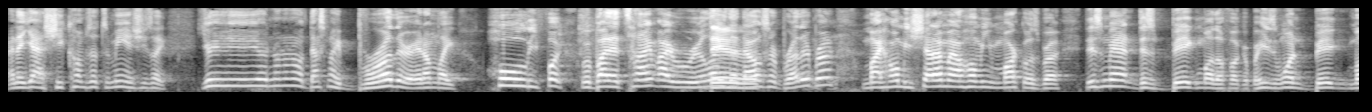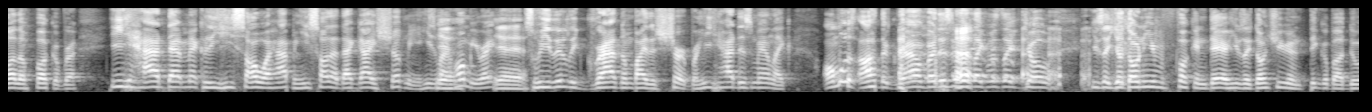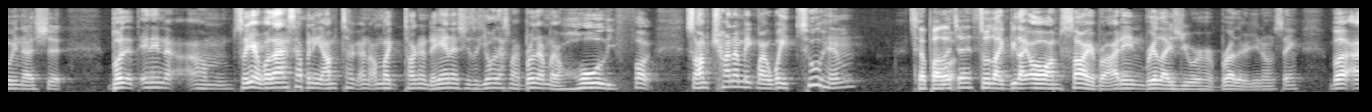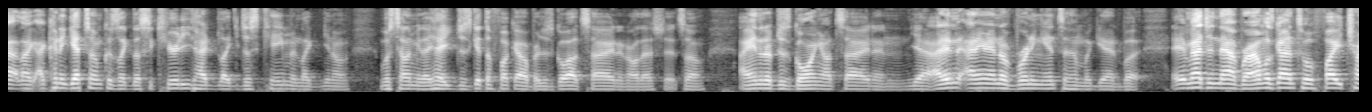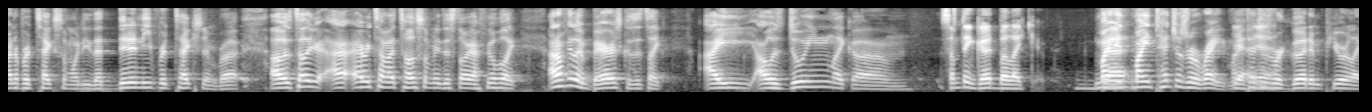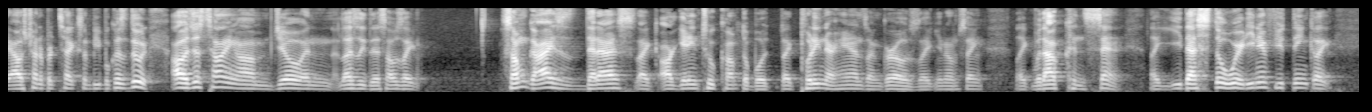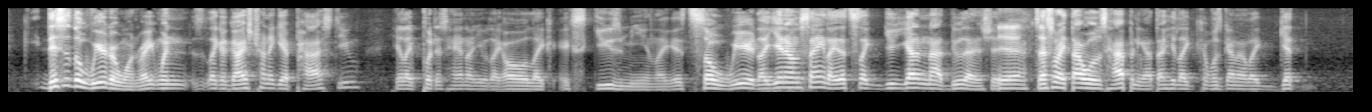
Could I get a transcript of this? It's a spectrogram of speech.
and then yeah, she comes up to me and she's like, yo, yo, yo, yo, no, no, no, that's my brother. And I'm like, holy fuck. But by the time I realized that that was her brother, bro, my homie, shout out my homie Marcos, bro. This man, this big motherfucker, bro. He's one big motherfucker, bro. He had that man because he saw what happened. He saw that that guy shoved me. He's my Yeah. homie, right? Yeah, yeah. So he literally grabbed him by the shirt, bro. He had this man like almost off the ground, bro. This man like was like, yo, he's like, yo, don't even fucking dare. He was like, don't you even think about doing that shit. But and then um, so yeah, while that's happening, I'm talking, I'm like talking to Diana. She's like, yo, that's my brother. I'm like, holy fuck. So I'm trying to make my way to him To apologize. to like be like, oh, I'm sorry, bro. I didn't realize you were her brother. You know what I'm saying? But I like I couldn't get to him because like the security had like just came and like you know was telling me like, hey, just get the fuck out, bro. Just go outside and all that shit. So I ended up just going outside and yeah, I didn't I didn't end up running into him again. But imagine that, bro. I almost got into a fight trying to protect somebody that didn't need protection, bro. I was telling you I, every time I tell somebody this story, I feel like I don't feel embarrassed because it's like I I was doing like um Something good, but like my my intentions were right. My Yeah, intentions yeah. were good and pure. Like I was trying to protect some people. Cause dude, I was just telling um Jill and Leslie this. I was like, some guys that ass like are getting too comfortable, like putting their hands on girls. Like you know what I'm saying, like without consent. Like that's still weird. Even if you think like this is the weirder one, right? When like a guy's trying to get past you. He'll like put his hand on you, like, oh, like, excuse me, and like, it's so weird, like, you know what I'm saying? Like, that's like, you, you gotta not do that and shit. yeah. So that's what I thought was happening. I thought he like was gonna like get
